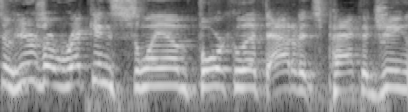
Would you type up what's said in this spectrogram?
So here's a Wreck-'n Slam forklift out of its packaging.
